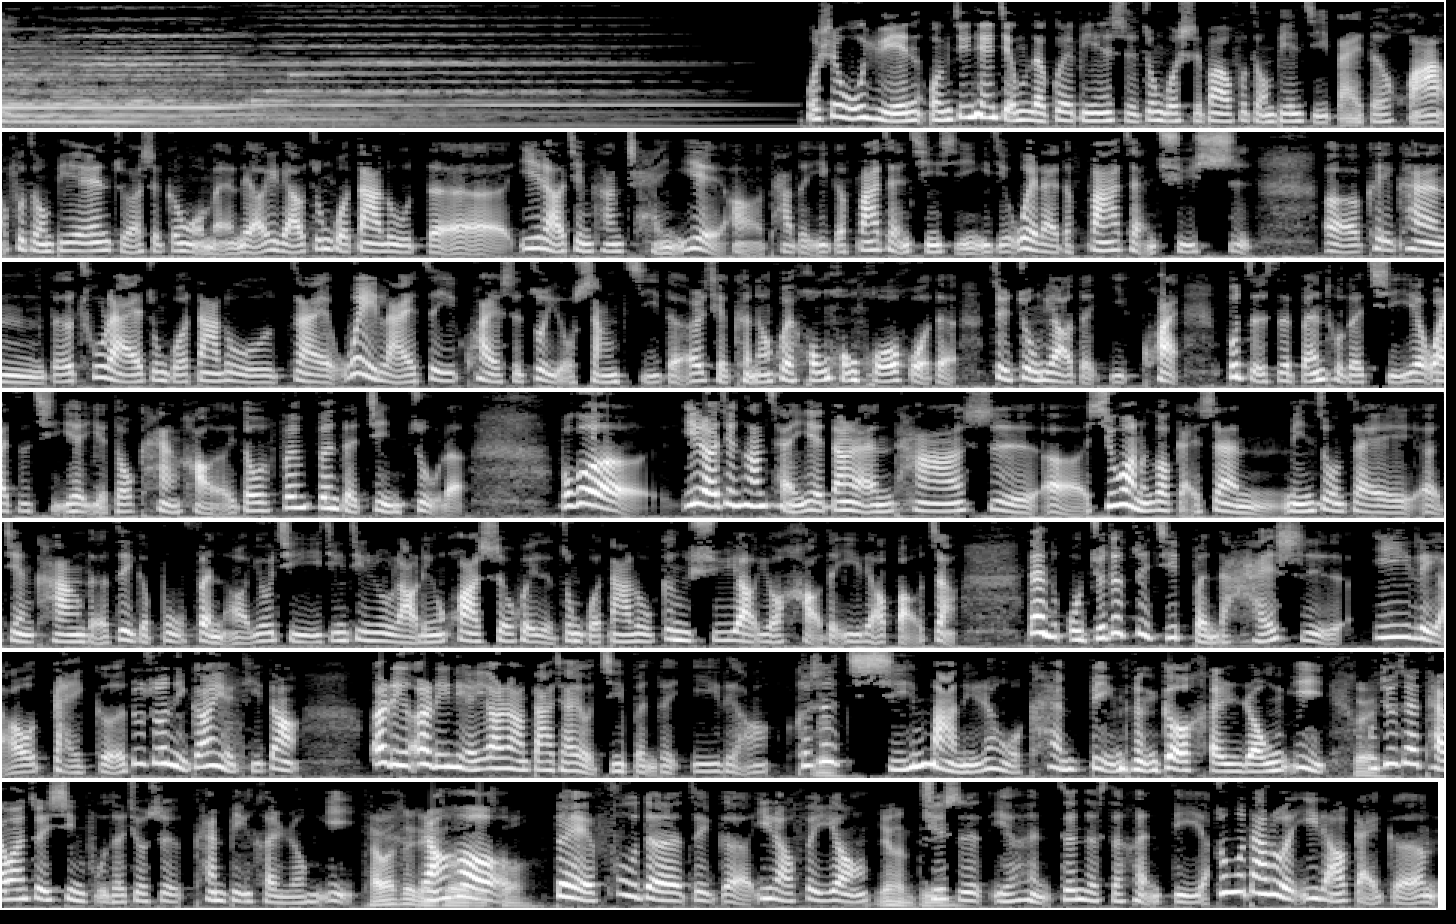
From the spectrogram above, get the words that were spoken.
我是吴云，我们今天节目的贵宾是中国时报副总编辑白德华副总编，主要是跟我们聊一聊中国大陆的医疗健康产业啊，它的一个发展情形以及未来的发展趋势。呃，可以看得出来，中国大陆在未来这一块是最有商机的，而且可能会红红火火的最重要的一块。不只是本土的企业，外资企业也都看好，也都纷纷的进驻了。不过，医疗健康产业当然它是呃希望能够改善民众在呃健康的这个部分啊，尤其已经进入老龄化社会的中国大陆，更需要有好的医疗保障。但我觉得最基本的还是医疗改革，就是说你刚刚也提到。二零二零年要让大家有基本的医疗，可是起码你让我看病能够很容易。对我觉得在台湾最幸福的就是看病很容易，台湾然后错对付的这个医疗费用也很低其实也很真的是很低啊。中国大陆的医疗改革。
